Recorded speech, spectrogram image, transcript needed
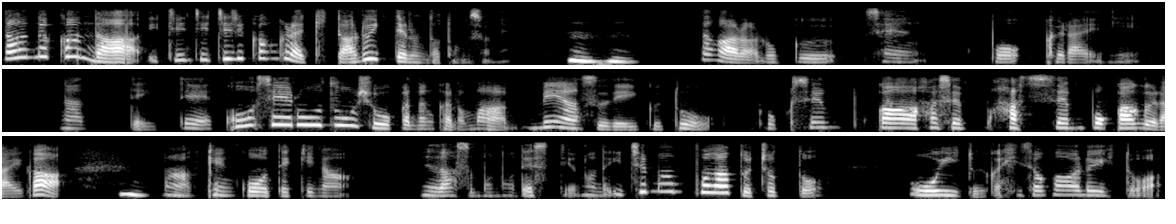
なんだかんだ1日1時間くらいきっと歩いてるんだと思うんですよね。うんうんだから6000歩くらいになっていて、厚生労働省かなんかのまあ目安でいくと、6000歩か8000 8000歩かぐらいが、うんまあ健康的な目指すものですっていうので、1万歩だとちょっと多いというか、膝が悪い人は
